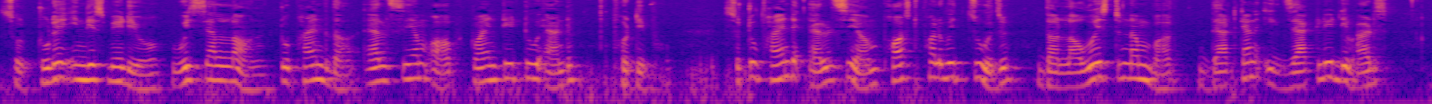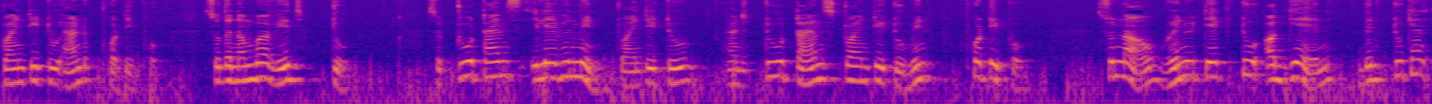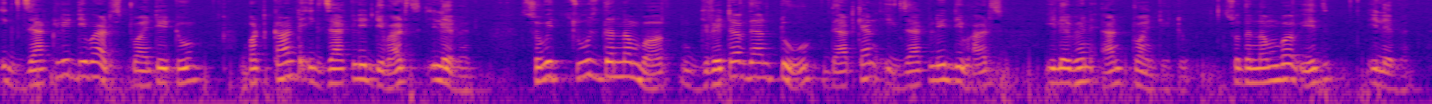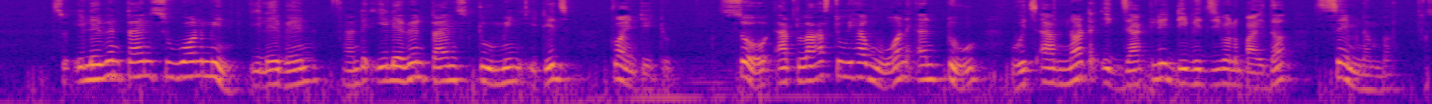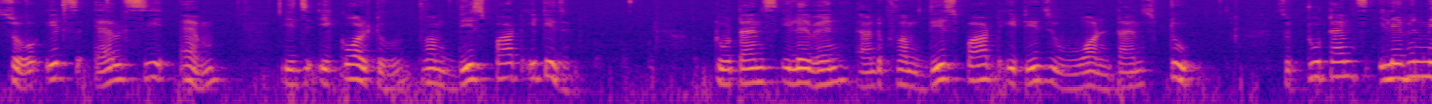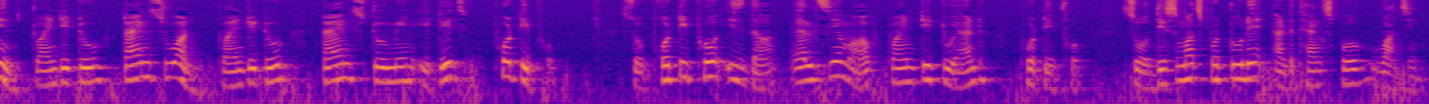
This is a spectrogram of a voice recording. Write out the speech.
So today in this video we shall learn to find the LCM of 22 and 44. So to find LCM first of all we choose the lowest number that can exactly divide 22 and 44. So the number is 2. So 2 times 11 mean 22 and 2 times 22 mean 44. So now when we take 2 again then 2 can exactly divide 22 but can't exactly divide 11. So we choose the number greater than 2 that can exactly divide 11 and 22. So the number is 11. So 11 times 1 mean 11 and 11 times 2 mean it is 22. So at last we have 1 and 2 which are not exactly divisible by the same number. So its LCM is equal to from this part it is 2 times 11 and from this part it is 1 times 2. So 2 times 11 mean 22 times 1 22 times 2 mean it is 44. So 44 is the LCM of 22 and 44. So this much for today and thanks for watching.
